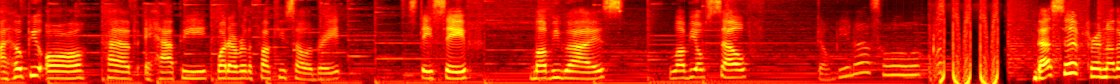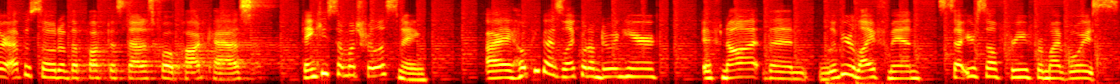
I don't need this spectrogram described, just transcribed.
I hope you all have a happy whatever the fuck you celebrate. Stay safe. Love you guys. Love yourself. Don't be an asshole. That's it for another episode of the Fuck the Status Quo podcast. Thank you so much for listening. I hope you guys like what I'm doing here. If not, then live your life, man. Set yourself free from my voice.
